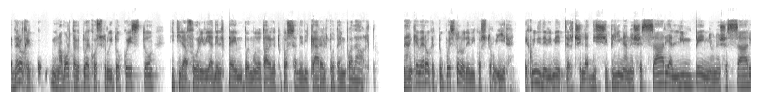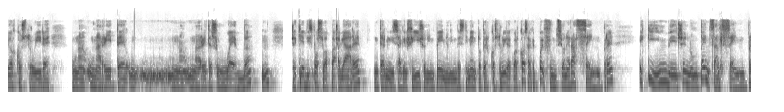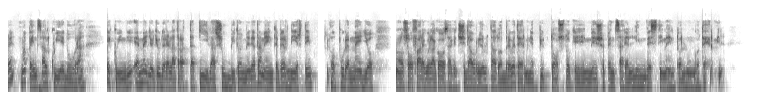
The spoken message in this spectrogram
È vero che una volta che tu hai costruito questo ti tira fuori via del tempo in modo tale che tu possa dedicare il tuo tempo ad altro è anche vero che tu questo lo devi costruire e quindi devi metterci la disciplina necessaria, l'impegno necessario a costruire una, una, rete, una, una rete, sul web. Hm? Cioè chi è disposto a pagare in termini di sacrificio, di impegno, di investimento per costruire qualcosa che poi funzionerà sempre e chi invece non pensa al sempre ma pensa al qui ed ora e quindi è meglio chiudere la trattativa subito, immediatamente per dirti oppure è meglio non lo so, fare quella cosa che ci dà un risultato a breve termine piuttosto che invece pensare all'investimento a lungo termine.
